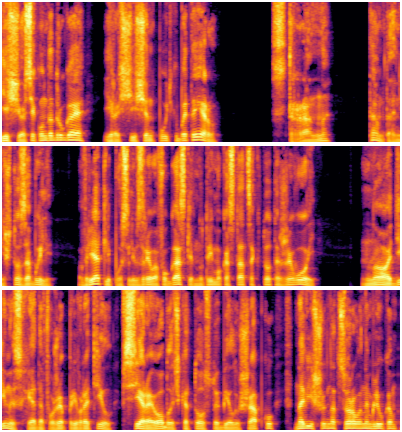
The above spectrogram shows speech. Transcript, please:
еще секунда-другая, и расчищен путь к БТРу. Странно. Там-то они что забыли? Вряд ли после взрыва фугаски внутри мог остаться кто-то живой. Но один из хедов уже превратил в серое облачко толстую белую шапку, нависшую над сорванным люком,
